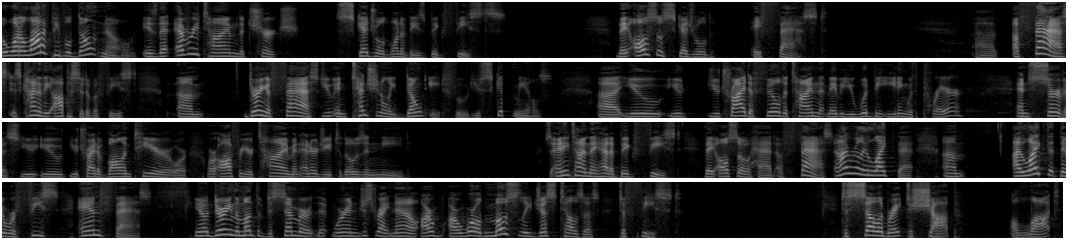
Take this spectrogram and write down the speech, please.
But what a lot of people don't know is that every time the church scheduled one of these big feasts, they also scheduled a fast. Uh, a fast is kind of the opposite of a feast. Um, during a fast, you intentionally don't eat food, you skip meals. Uh, you, you, you try to fill the time that maybe you would be eating with prayer and service. You, you, you try to volunteer or, or offer your time and energy to those in need. So, anytime they had a big feast, they also had a fast. And I really like that. Um, I like that there were feasts and fasts. You know, during the month of December that we're in just right now, our, our world mostly just tells us to feast, to celebrate, to shop a lot,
